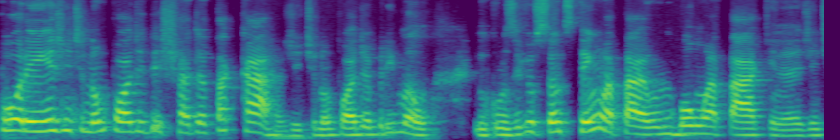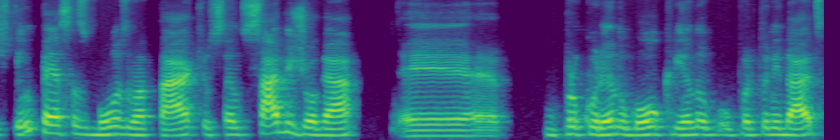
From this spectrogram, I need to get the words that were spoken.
Porém, a gente não pode deixar de atacar, a gente não pode abrir mão. Inclusive, o Santos tem um, ataque, um bom ataque, né? A gente tem peças boas no ataque, o Santos sabe jogar, é, procurando gol, criando oportunidades.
